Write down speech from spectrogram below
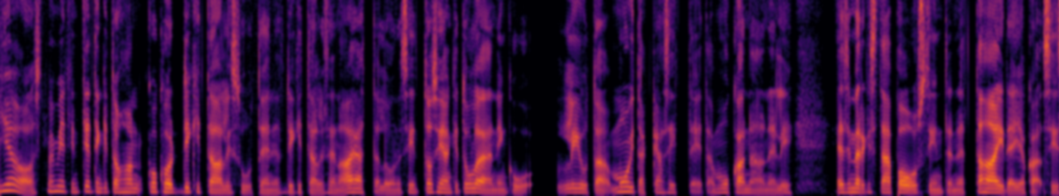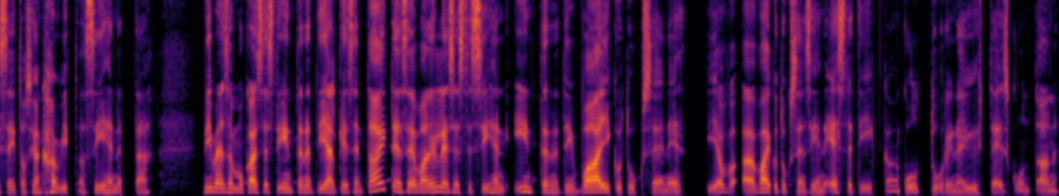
Joo, sitten mä mietin tietenkin tuohon koko digitaalisuuteen ja digitaaliseen ajatteluun. Niin siinä tosiaankin tulee niin kuin liuta muita käsitteitä mukanaan. Eli esimerkiksi tämä post-internet-taide, joka siis ei tosiaankaan viittaa siihen, että nimensä mukaisesti internetin jälkeiseen taiteeseen, vaan yleisesti siihen internetin vaikutukseen ja vaikutukseen siihen estetiikkaan, kulttuuriin ja yhteiskuntaan.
